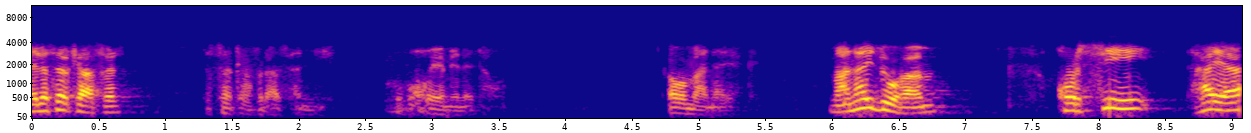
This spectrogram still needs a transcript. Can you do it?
ئەی لەسەر کافر کافر ئاسان نییە بۆ خۆی مێنێتەوە ئەوە مانایەک. مانای دووهەم قورسی هەیە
